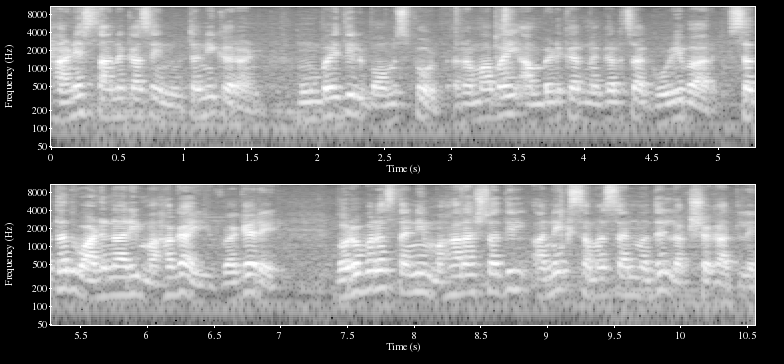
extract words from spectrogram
ठाणे स्थानकाचे नूतनीकरण मुंबईतील बॉम्बस्फोट रमाबाई आंबेडकर नगरचा गोळीबार सतत वाढणारी महागाई वगैरे बरोबरच त्यांनी महाराष्ट्रातील अनेक समस्यांमध्ये लक्ष घातले.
